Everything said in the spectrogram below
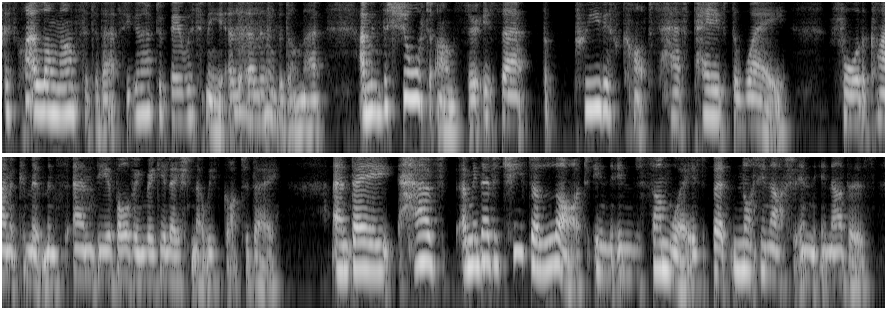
there's quite a long answer to that, so you're going to have to bear with me a, a little bit on that. I mean, the short answer is that the previous COPs have paved the way for the climate commitments and the evolving regulation that we've got today and they have i mean they've achieved a lot in in some ways but not enough in in others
